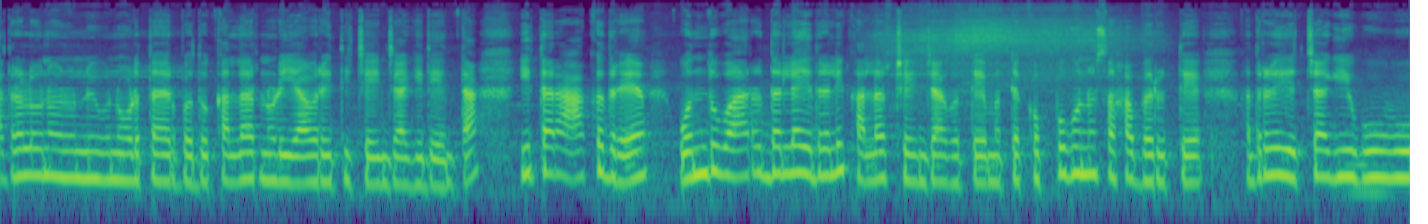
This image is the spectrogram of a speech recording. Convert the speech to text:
ಅದರಲ್ಲೂ ನೀವು ನೋಡ್ತಾ ಇರ್ಬೋದು, ಕಲರ್ ನೋಡಿ ಯಾವ ರೀತಿ ಚೇಂಜ್ ಆಗಿದೆ ಅಂತ. ಈ ಥರ ಹಾಕಿದ್ರೆ ಒಂದು ವಾರದಲ್ಲೇ ಇದರಲ್ಲಿ ಕಲರ್ ಚೇಂಜ್ ಆಗುತ್ತೆ, ಮತ್ತು ಕಪ್ಪುಗೂ ಸಹ ಬರುತ್ತೆ. ಅದರಲ್ಲಿ ಹೆಚ್ಚಾಗಿ ಹೂವು,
